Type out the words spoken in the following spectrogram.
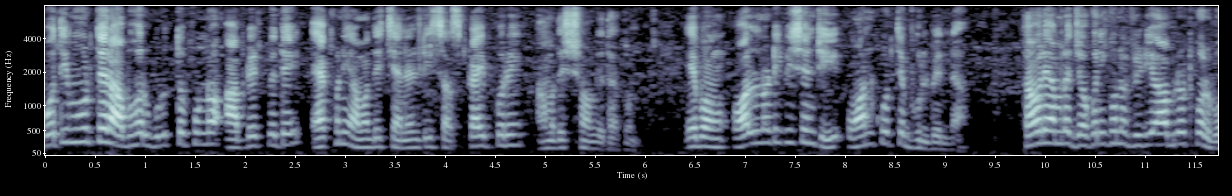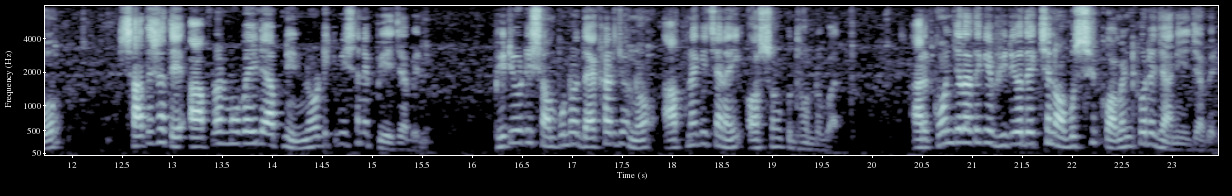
প্রতি মুহূর্তের আবহাওয়ার গুরুত্বপূর্ণ আপডেট পেতে এখনই আমাদের চ্যানেলটি সাবস্ক্রাইব করে আমাদের সঙ্গে থাকুন এবং অল নোটিফিকেশনটি অন করতে ভুলবেন না। তাহলে আমরা যখনই কোনো ভিডিও আপলোড করব, সাথে সাথে আপনার মোবাইলে আপনি নোটিফিকেশনে পেয়ে যাবেন। ভিডিওটি সম্পূর্ণ দেখার জন্য আপনাকে জানাই অসংখ্য ধন্যবাদ। আর কোন জেলা থেকে ভিডিও দেখছেন অবশ্যই কমেন্ট করে জানিয়ে যাবেন।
